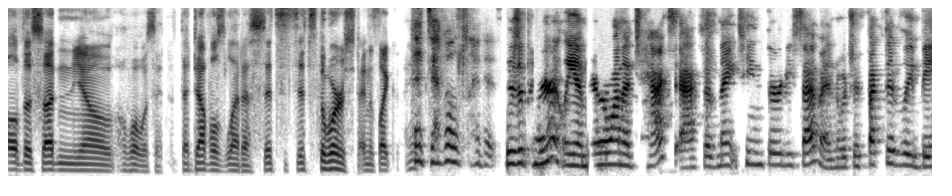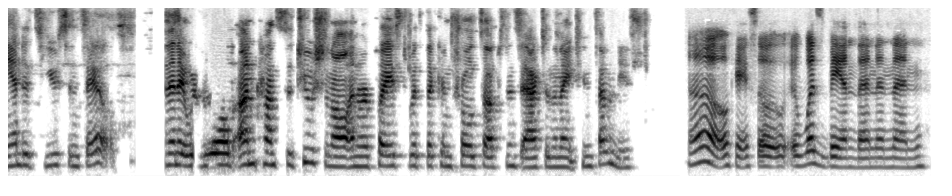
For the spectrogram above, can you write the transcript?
all of a sudden you know oh, what was it the devil's lettuce it's it's the worst and it's like The devil's lettuce. There's apparently a Marijuana Tax Act of 1937, which effectively banned its use and sales. And then it was ruled unconstitutional and replaced with the Controlled Substance Act in the 1970s. Oh, okay. So it was banned then, and then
